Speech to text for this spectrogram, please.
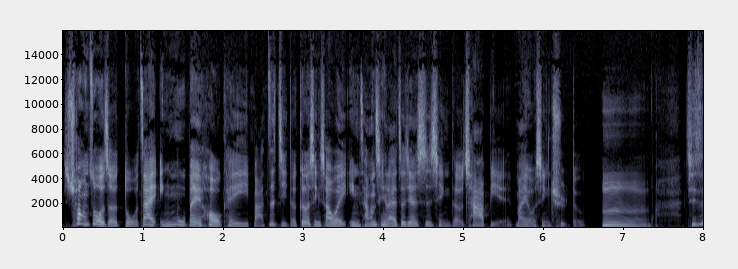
创作者躲在荧幕背后，可以把自己的个性稍微隐藏起来这件事情的差别，蛮有兴趣的。嗯，其实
